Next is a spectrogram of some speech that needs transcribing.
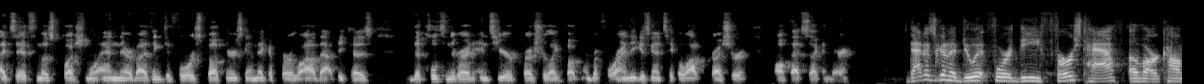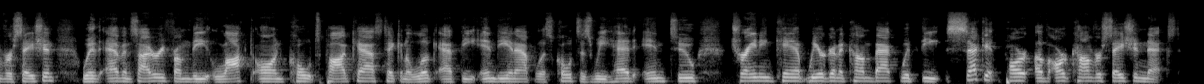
I'd say that's the most questionable end there. But I think DeForest Buckner is going to make up for a lot of that because the Colts never had interior pressure like Buckner before. I think he's going to take a lot of pressure off that secondary that is going to do it for the first half of our conversation with Evan Sidery from the Locked On Colts podcast, taking a look at the Indianapolis Colts as we head into training camp. We are going to come back with the second part of our conversation next.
